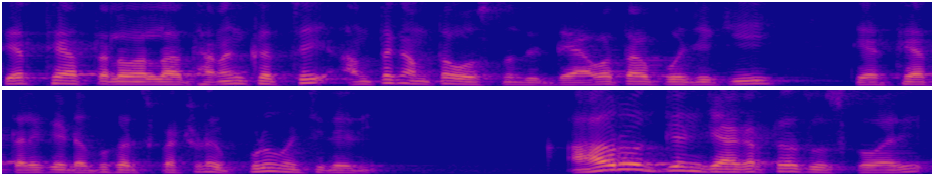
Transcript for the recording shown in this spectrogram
తీర్థయాత్రల వల్ల ధనం ఖర్చు అయి అంతకంత వస్తుంది. దేవతా పూజకి తీర్థయాత్రలకి డబ్బు ఖర్చు పెట్టడం ఎప్పుడూ మంచిదేది. ఆరోగ్యం జాగ్రత్తగా చూసుకోవాలి.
